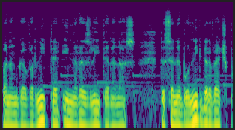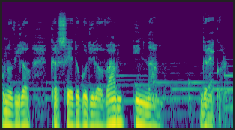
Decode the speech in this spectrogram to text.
pa nam ga vrnite in razlite na nas, da se ne bo nikdar več ponovilo, kar se je dogodilo vam in nam, Gregor.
